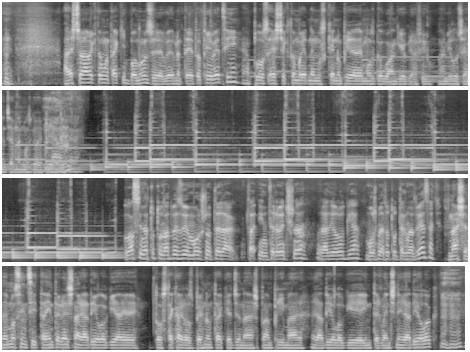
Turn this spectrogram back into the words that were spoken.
A ešte máme k tomu taký bonus, že vieme tieto tri veci a plus ešte k tomu jednému skenu pridať mozgovú angiografiu na vylúčenie cevnej mozgovej prírody. Nádhera. Vlastne na toto nadvezuje možno teda tá intervenčná radiológia. Môžeme na toto tak nadviazať? V našej nemocnici tá intervenčná radiológia je dosť taká rozbehnutá, keďže náš pán primár radiológie je intervenčný radiológ. Uh-huh.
